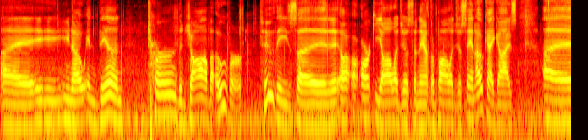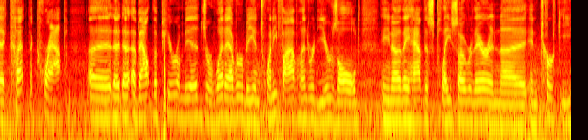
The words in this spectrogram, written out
uh, you know, and then turn the job over to these uh, archaeologists and anthropologists saying, okay, guys, uh, cut the crap uh, about the pyramids or whatever being 2,500 years old. You know, they have this place over there in uh, in Turkey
